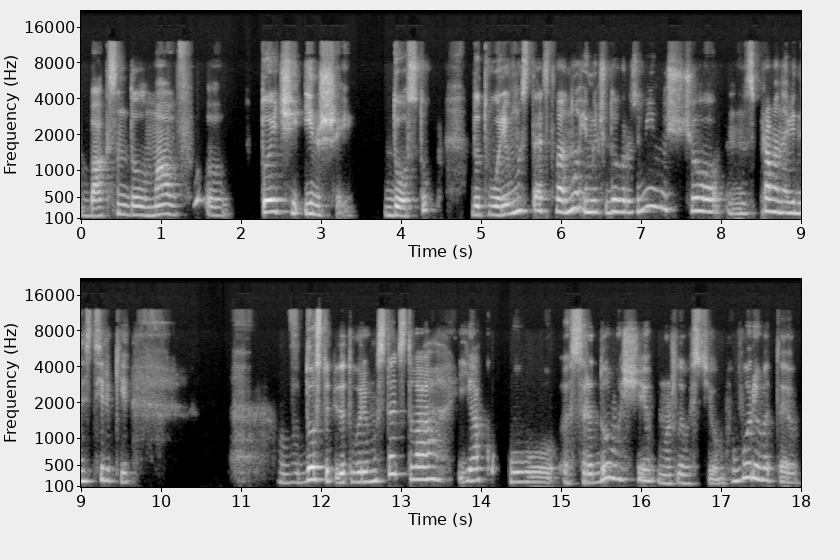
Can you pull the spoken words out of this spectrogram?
Баксендол мав той чи інший доступ до творів мистецтва. Ну і ми чудово розуміємо, що справа навіть не стільки в доступі до творів мистецтва, як у середовищі, можливості обговорювати в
